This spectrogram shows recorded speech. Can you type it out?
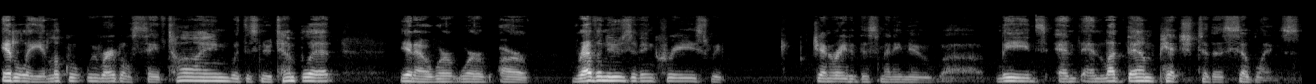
italy and look what we were able to save time with this new template. You know we're we're our revenues have increased. We've generated this many new uh, leads and and let them pitch to the siblings.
